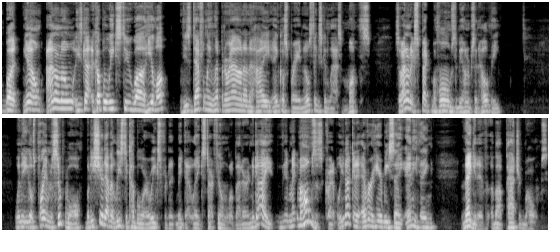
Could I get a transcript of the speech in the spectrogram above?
But, you know, I don't know. He's got a couple weeks to uh, heal up. He's definitely limping around on a high ankle sprain, and those things can last months. So I don't expect Mahomes to be 100% healthy when the Eagles play him in the Super Bowl, but he should have at least a couple more weeks for to make that leg start feeling a little better. And the guy, Mahomes is incredible. You're not going to ever hear me say anything negative about Patrick Mahomes.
